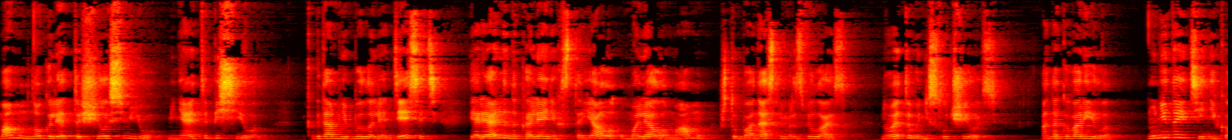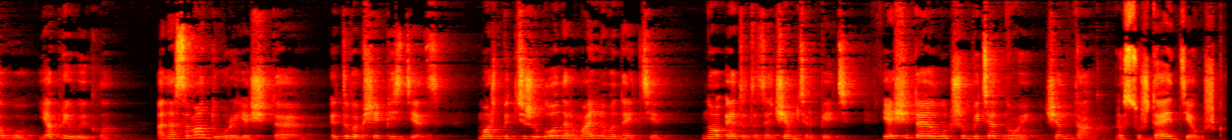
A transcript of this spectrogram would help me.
Мама много лет тащила семью, меня это бесило. Когда мне было лет десять, я реально на коленях стояла, умоляла маму, чтобы она с ним развелась, но этого не случилось. Она говорила, ну не найти никого, я привыкла. Она сама дура, я считаю. Это вообще пиздец. Может быть тяжело нормального найти, но это-то зачем терпеть? Я считаю лучше быть одной, чем так, рассуждает девушка.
